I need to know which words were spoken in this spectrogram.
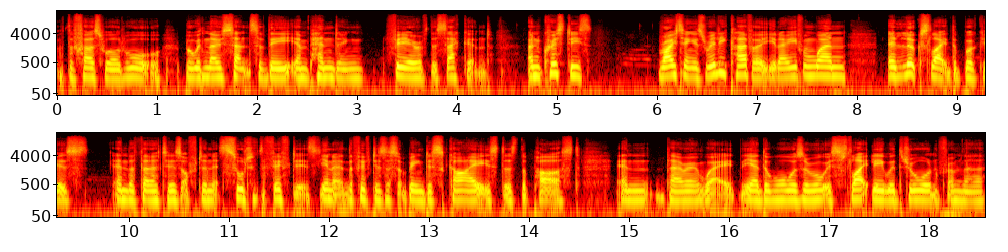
of the First World War, but with no sense of the impending fear of the second. And Christie's writing is really clever, you know, even when it looks like the book is in the 30s, often it's sort of the 50s. You know, the 50s are sort of being disguised as the past in their own way. Yeah, the wars are always slightly withdrawn from the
